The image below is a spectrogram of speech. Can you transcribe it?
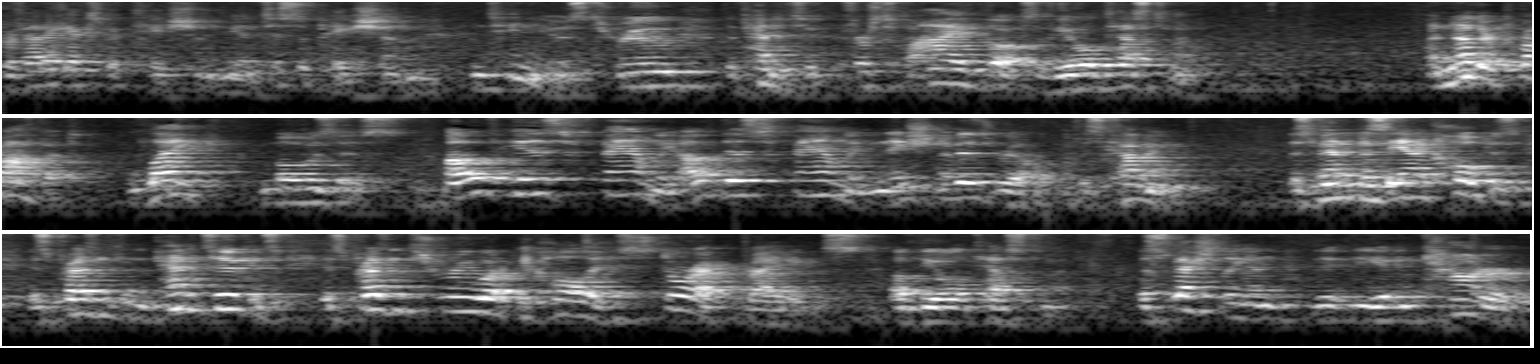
prophetic expectation, the anticipation, continues through the Pentateuch, the first five books of the Old Testament. Another prophet like Moses, of his family, of this family, the nation of Israel, is coming. This messianic hope is, is present in the Pentateuch. It's, it's present through what we call the historic writings of the Old Testament, especially in the, the encounter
